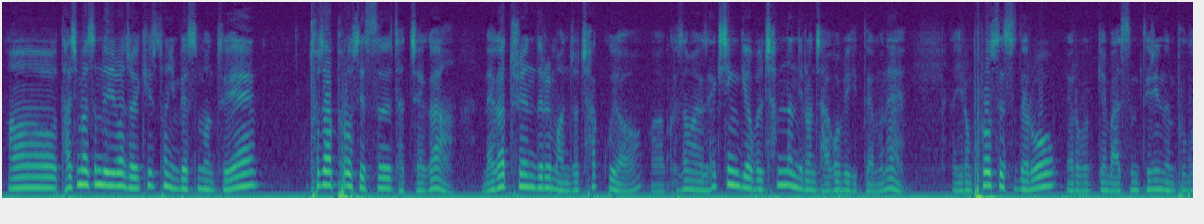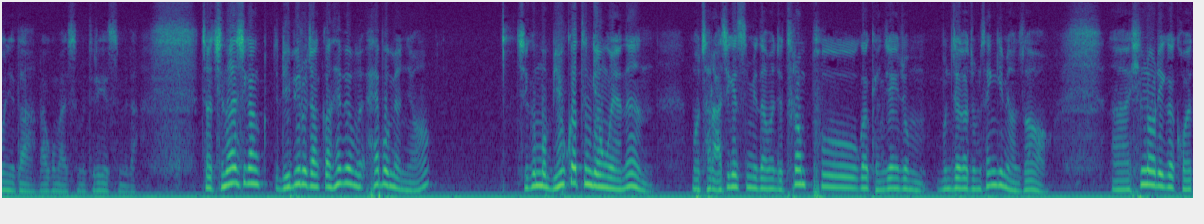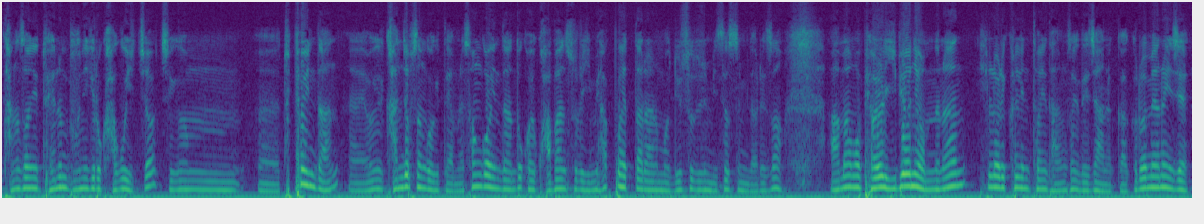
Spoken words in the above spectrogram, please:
어, 다시 말씀드리지만 저희 키스톤 인베스트먼트의 투자 프로세스 자체가 메가 트렌드를 먼저 찾고요. 어, 그 상황에서 핵심 기업을 찾는 이런 작업이기 때문에 이런 프로세스대로 여러분께 말씀드리는 부분이다 라고 말씀을 드리겠습니다. 자 지난 시간 리뷰를 잠깐 해보면요. 지금 뭐 미국 같은 경우에는 뭐 잘 아시겠습니다만 이제 트럼프가 굉장히 좀 문제가 좀 생기면서 아, 힐러리가 거의 당선이 되는 분위기로 가고 있죠. 지금 에, 투표인단 에, 여기 간접 선거기 때문에 선거인단도 거의 과반수를 이미 확보했다라는 뭐 뉴스도 좀 있었습니다. 그래서 아마 뭐 별 이변이 없는 한 힐러리 클린턴이 당선이 되지 않을까. 그러면은 이제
